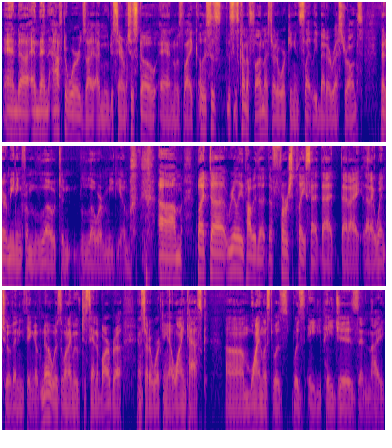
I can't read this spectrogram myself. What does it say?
and uh, and then afterwards I, I, moved to San Francisco and was like, oh, this is this is kind of fun. I started working in slightly better restaurants, better meaning from low to lower medium, um, but uh, really probably the, the first place that, that that I that I went to of anything of note was when I moved to Santa Barbara and started working at Wine Cask. Um, wine list was was 80 pages, and I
